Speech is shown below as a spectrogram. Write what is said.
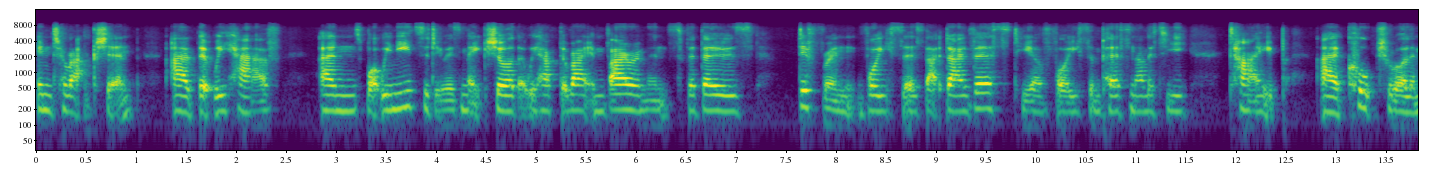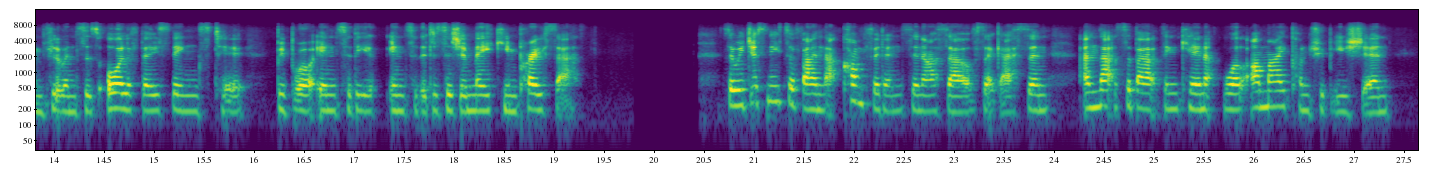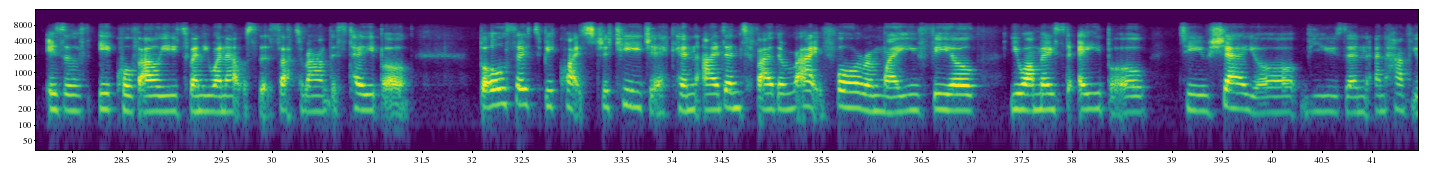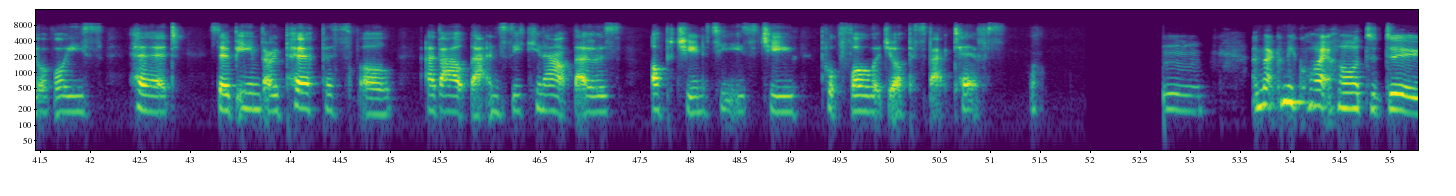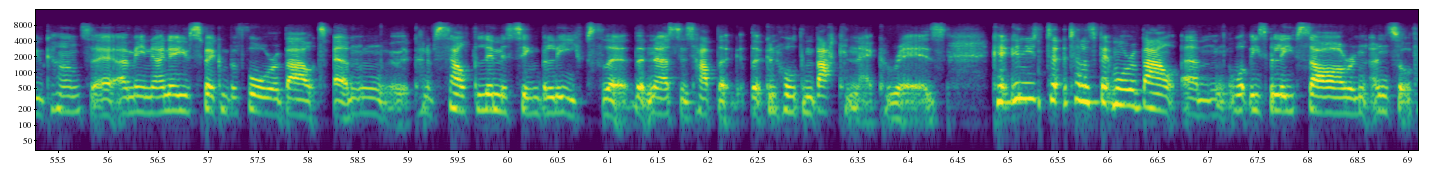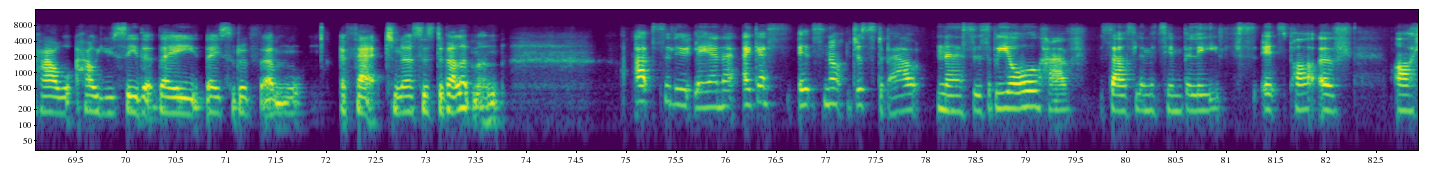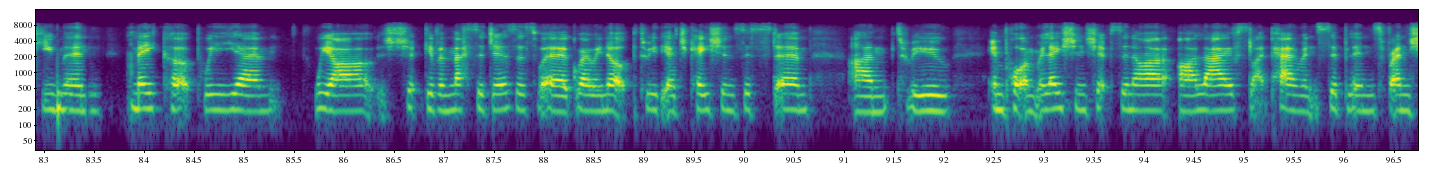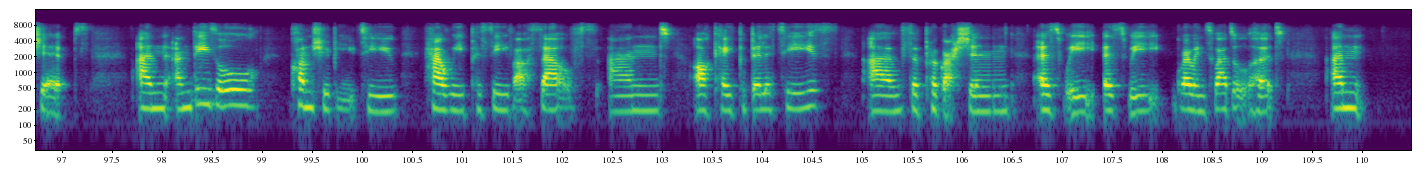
interaction uh, that we have. And what we need to do is make sure that we have the right environments for those different voices, that diversity of voice and personality type, uh, cultural influences, all of those things to be brought into the into the decision making process. So we just need to find that confidence in ourselves, I guess, and and that's about thinking, well, are my contribution is of equal value to anyone else that sat around this table but also to be quite strategic and identify the right forum where you feel you are most able to share your views and, and have your voice heard. So being very purposeful about that and seeking out those opportunities to put forward your perspectives. Mm and that can be quite hard to do can't it i mean i know you've spoken before about um, kind of self-limiting beliefs that that nurses have that that can hold them back in their careers can, can you t- tell us a bit more about um, what these beliefs are and, and sort of how how you see that they they sort of um, affect nurses development Absolutely. And I, I, guess it's not just about nurses. We all have self limiting beliefs. It's part of our human makeup. We um, we are given messages as we're growing up through the education system, um, through important relationships in our, our lives, like parents, siblings, friendships. And, and these all contribute to how we perceive ourselves and our capabilities um, for progression as we as we grow into adulthood. And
